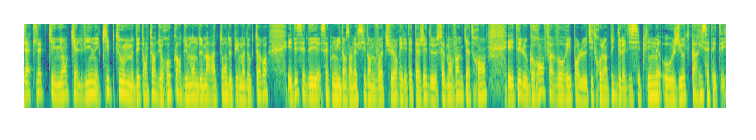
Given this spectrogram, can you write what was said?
L'athlète kényan Kelvin Kiptoum, détenteur du record du monde de marathon depuis le mois d'octobre, est décédé cette nuit dans un accident de voiture. Il était âgé de seulement 24 ans et était le grand favori pour le titre olympique de la discipline au JO de Paris cet été.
